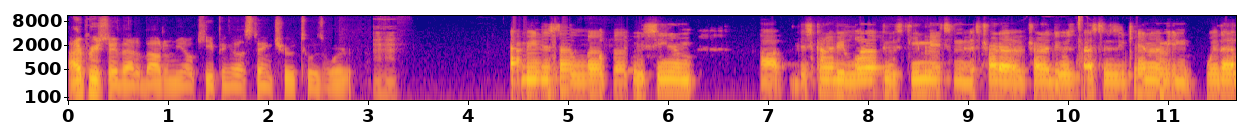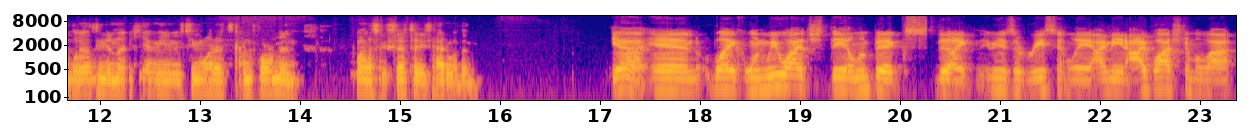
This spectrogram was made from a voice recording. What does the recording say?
I appreciate that about him. You know, keeping uh, staying true to his word. I mean, just that loyalty. Like we've seen him uh, just kind of be loyal to his teammates and just try to try to do as best as he can. I mean, with that loyalty to Nike, I mean, we've seen what it's done for him and the amount of success that he's had with him. Yeah, and like when we watched the Olympics, the, like as of recently, I mean, I've watched them a lot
